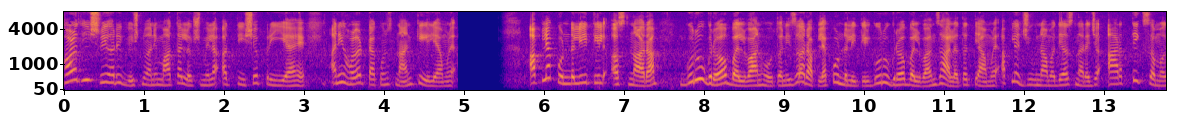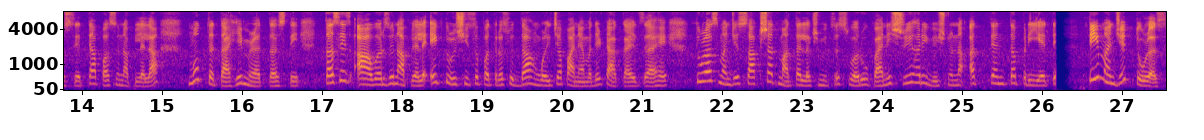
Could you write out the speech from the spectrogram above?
हळद ही श्रीहरी विष्णू आणि माता लक्ष्मीला अतिशय प्रिय आहे आणि हळद टाकून स्नान केल्यामुळे आपल्या कुंडलीतील असणारा गुरुग्रह बलवान होतो आणि जर आपल्या कुंडलीतील गुरुग्रह बलवान झालं तर त्यामुळे आपल्या जीवनामध्ये असणाऱ्या ज्या आर्थिक समस्या आहेत त्यापासून आपल्याला मुक्तता हे मिळत असते. तसेच आवर्जून आपल्याला एक तुळशीचं पत्रसुद्धा आंघोळीच्या पाण्यामध्ये टाकायचं आहे. तुळस म्हणजे साक्षात माता लक्ष्मीचं स्वरूप आणि श्रीहरी विष्णूंना अत्यंत प्रिय ते ती म्हणजे तुळस.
